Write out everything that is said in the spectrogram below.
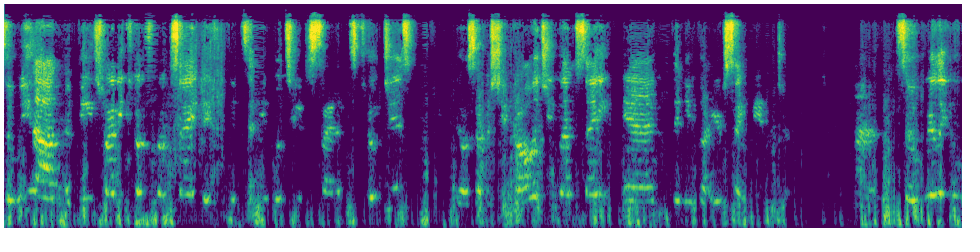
so we have a Beachbody Coach website that you can send people to sign up as coaches. You also have a Shakeology website, and then you've got your site manager. Um, so really,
